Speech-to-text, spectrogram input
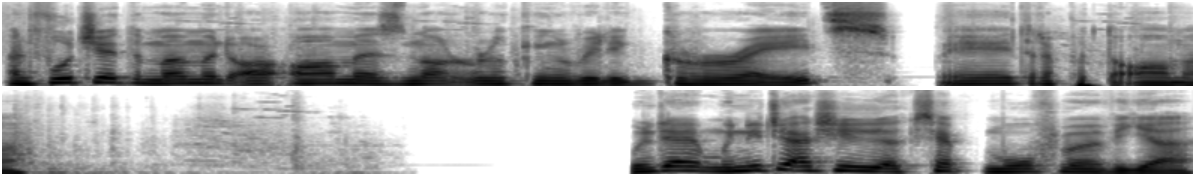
Unfortunately, at the moment, our armor is not looking really great. Where did I put the armor? We need, to, we need to actually accept more from over here.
